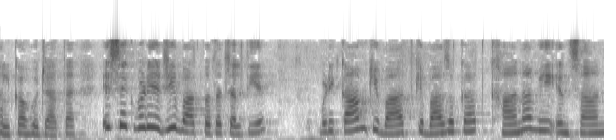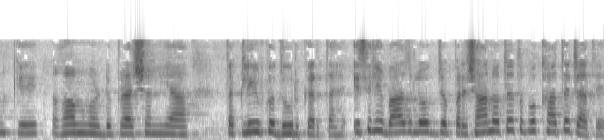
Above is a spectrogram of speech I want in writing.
ہلکا ہو جاتا ہے۔ اس سے ایک بڑی عجیب بات پتہ چلتی ہے۔ بڑی کام کی بات کہ بعض اوقات کھانا بھی انسان کے غم اور ڈپریشن یا تکلیف کو دور کرتا ہے۔ اسی لیے بعض لوگ جب پریشان ہوتے تو وہ کھاتے جاتے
